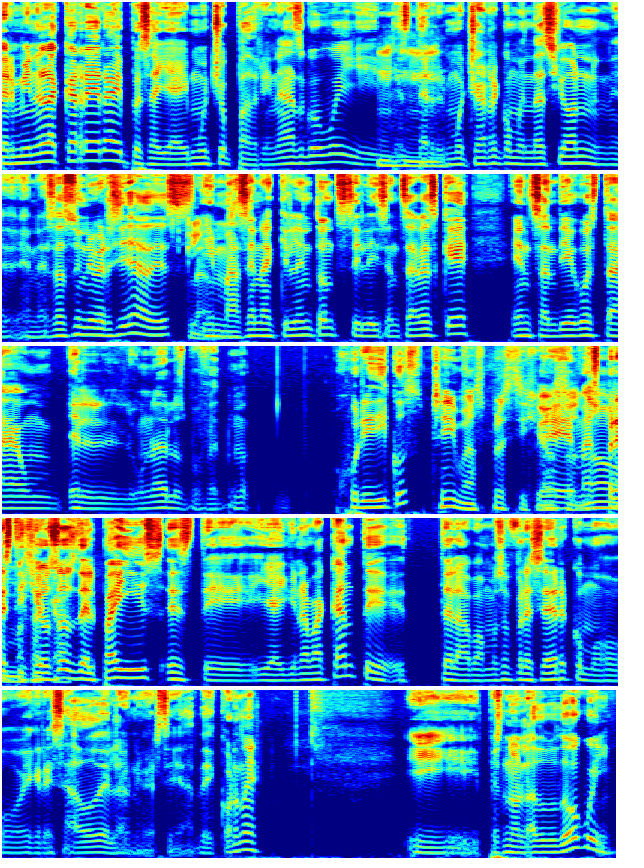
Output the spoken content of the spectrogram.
Termina la carrera y pues allá hay mucho padrinazgo, güey, y Ujú. mucha recomendación en, en esas universidades. Claro. Y más en aquel entonces, y le dicen, ¿sabes qué? En San Diego está un- el- uno de los bufetes jurídicos Sí, más prestigiosos. eh, más ¿no? prestigiosos del país, este, y hay una vacante, te la vamos a ofrecer como egresado de la Universidad de Cornell. Y pues no la dudó, güey.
